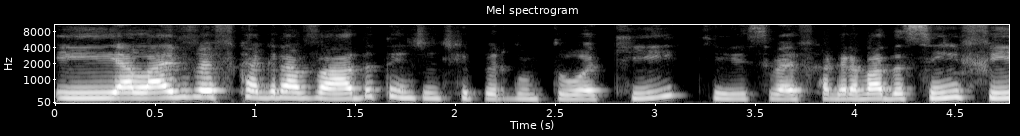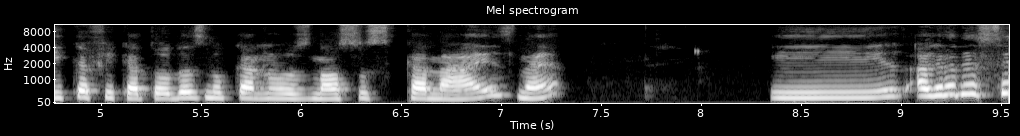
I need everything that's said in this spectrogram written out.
E a live vai ficar gravada, tem gente que perguntou aqui que se vai ficar gravada sim, fica, fica todas no, nos nossos canais, né? E agradecer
